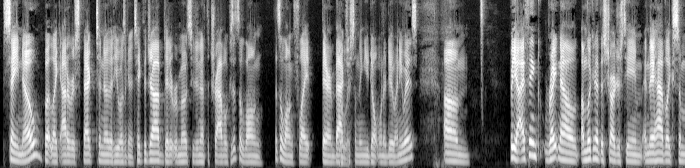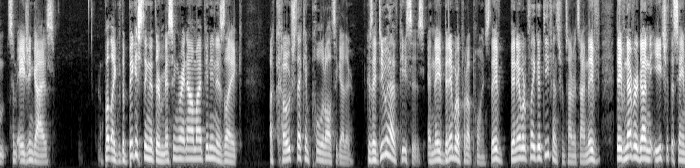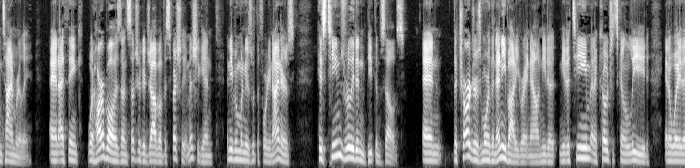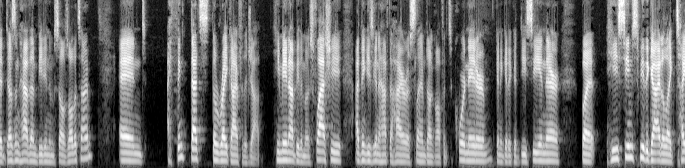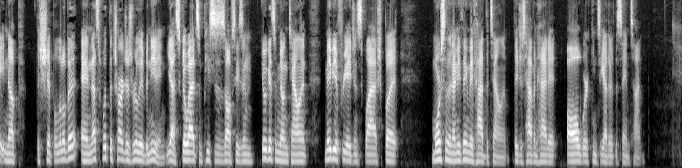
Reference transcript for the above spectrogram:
say no, but like out of respect to know that he wasn't gonna take the job, did it remote so he didn't have to travel because it's a long that's a long flight there and back totally. for something you don't want to do anyways. Um, but yeah, I think right now I'm looking at this Chargers team and they have like some some aging guys, but like the biggest thing that they're missing right now, in my opinion, is like a coach that can pull it all together because they do have pieces and they've been able to put up points. They've been able to play good defense from time to time. They've they've never done each at the same time really. And I think what Harbaugh has done such a good job of, especially at Michigan, and even when he was with the 49ers, his teams really didn't beat themselves. And the Chargers, more than anybody right now, need a need a team and a coach that's going to lead in a way that doesn't have them beating themselves all the time. And I think that's the right guy for the job. He may not be the most flashy. I think he's going to have to hire a slam dunk offensive coordinator, going to get a good DC in there, but he seems to be the guy to like tighten up the ship a little bit. And that's what the Chargers really have been needing. Yes, go add some pieces this offseason, go get some young talent, maybe a free agent splash, but more so than anything, they've had the talent. They just haven't had it all working together at the same time.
